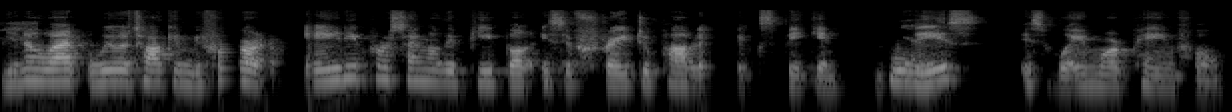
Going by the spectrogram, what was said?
You know what? We were talking before 80% of the people is afraid to public speaking. This is way more painful.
